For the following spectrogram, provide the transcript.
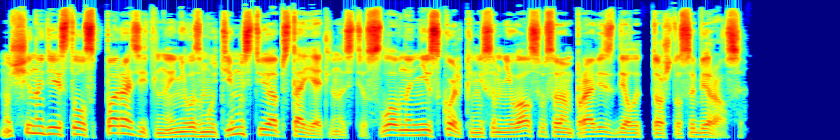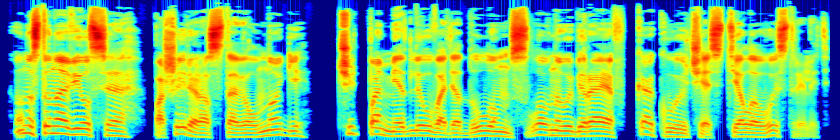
Мужчина действовал с поразительной невозмутимостью и обстоятельностью, словно нисколько не сомневался в своем праве сделать то, что собирался. Он остановился, пошире расставил ноги, чуть помедлил, водя дулом, словно выбирая, в какую часть тела выстрелить.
